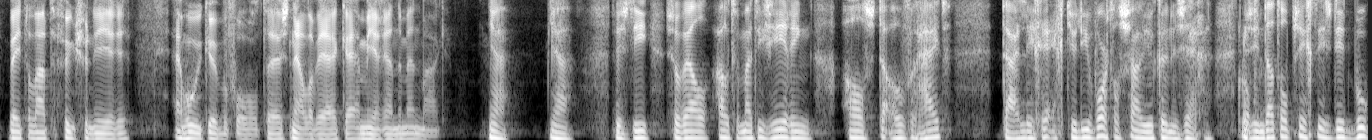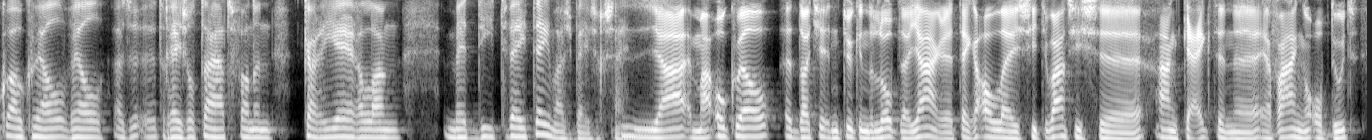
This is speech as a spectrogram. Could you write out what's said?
beter laten functioneren. En hoe kun je bijvoorbeeld sneller werken en meer rendement maken. Ja, ja. Dus die zowel automatisering als de overheid daar liggen echt jullie wortels, zou je kunnen zeggen. Dus in dat opzicht is dit boek ook wel, wel het, het resultaat van een carrière lang met die twee thema's bezig zijn. Ja, maar ook wel eh, dat je natuurlijk in de loop der jaren tegen allerlei situaties uh, aankijkt en uh, ervaringen opdoet.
